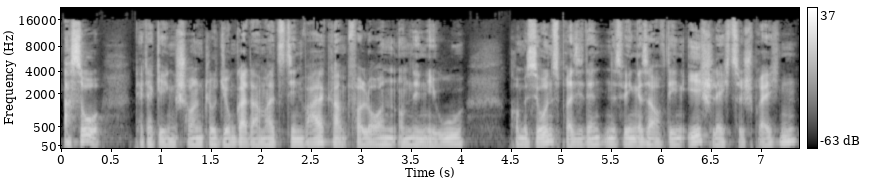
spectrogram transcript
Ach so, der hat ja gegen Jean-Claude Juncker damals den Wahlkampf verloren um den EU-Kommissionspräsidenten, deswegen ist er auf den eh schlecht zu sprechen.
